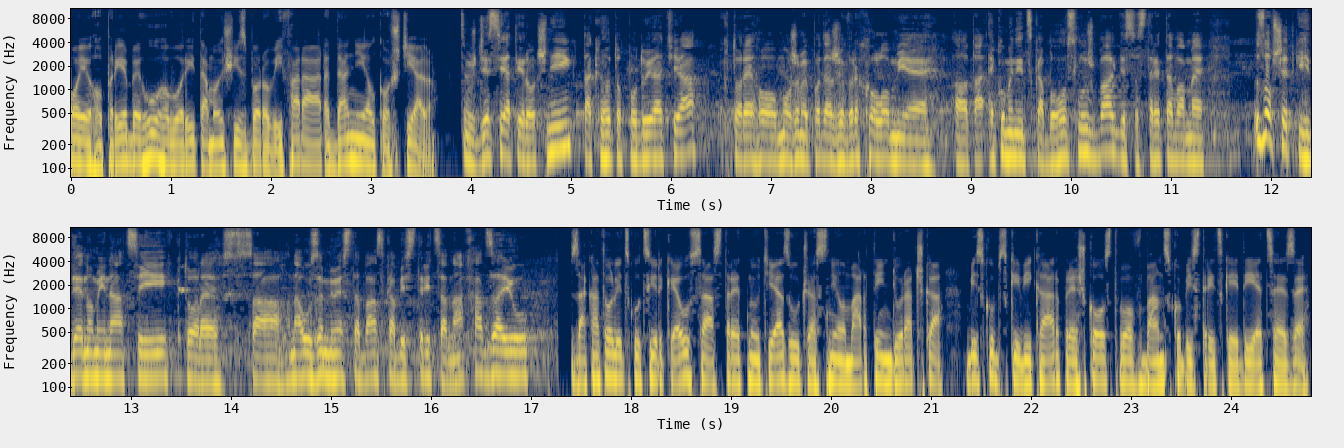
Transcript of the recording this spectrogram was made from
O jeho priebehu hovorí tamojší zborový farár Daniel Koštiel. Som už desiatý ročník takéhoto podujatia, ktorého môžeme povedať, že vrcholom je tá ekumenická bohoslužba, kde sa stretávame zo všetkých denominácií, ktoré sa na území mesta Banská Bystrica nachádzajú. Za katolickú církev sa stretnutia zúčastnil Martin Ďuračka, biskupský vikár pre školstvo v Bansko-Bystrickej diecéze.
